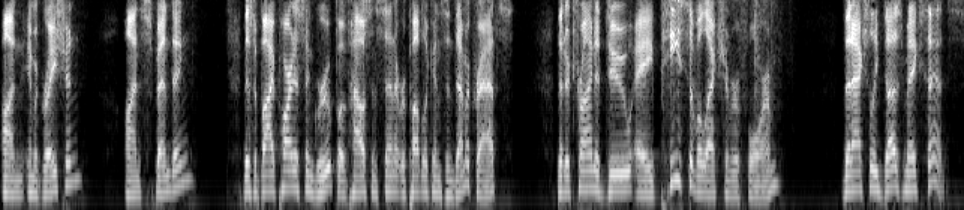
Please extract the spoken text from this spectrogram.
On immigration, on spending. There's a bipartisan group of House and Senate Republicans and Democrats that are trying to do a piece of election reform that actually does make sense.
